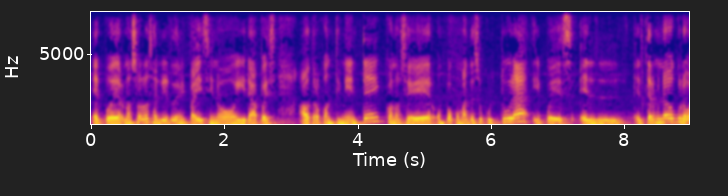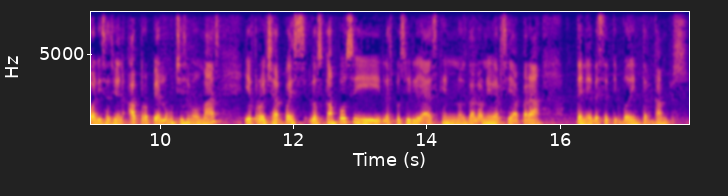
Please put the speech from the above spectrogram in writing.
el poder no solo salir de mi país, sino ir a pues a otro continente, conocer un poco más de su cultura y pues el, el término globalización apropiarlo muchísimo más y aprovechar pues los campos y las posibilidades que nos da la universidad para tener este tipo de intercambios.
